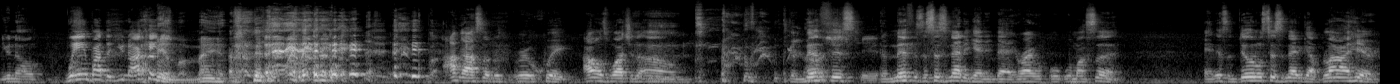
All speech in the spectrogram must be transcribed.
You know, we ain't about to. You know, I I can't just am a man. I got something real quick. I was watching the um the Memphis shit. the Memphis and Cincinnati game today, right, with, with my son. And it's a dude in Cincinnati got blonde hair.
